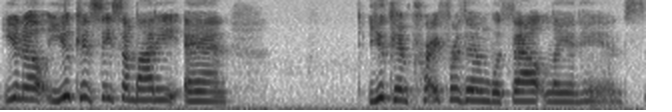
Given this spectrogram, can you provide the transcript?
you know, you can see somebody and you can pray for them without laying hands.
